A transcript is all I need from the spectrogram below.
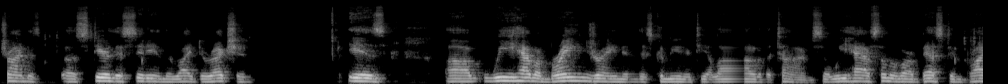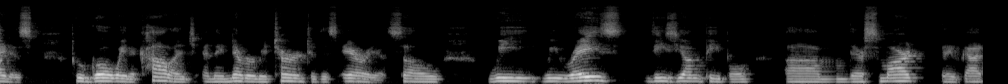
trying to uh, steer this city in the right direction, is uh, we have a brain drain in this community a lot of the time. So we have some of our best and brightest who go away to college and they never return to this area. So we we raise these young people. Um, they're smart. they've got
